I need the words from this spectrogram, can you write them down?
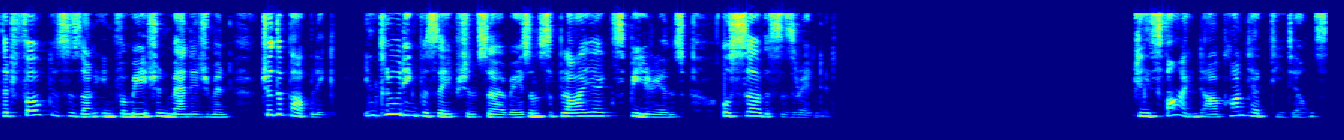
that focuses on information management to the public, including perception surveys on supplier experience or services rendered. Please find our contact details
